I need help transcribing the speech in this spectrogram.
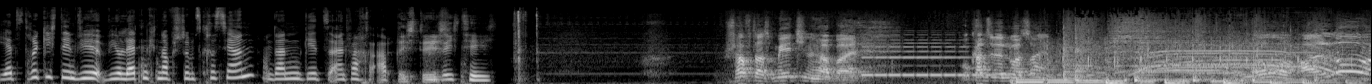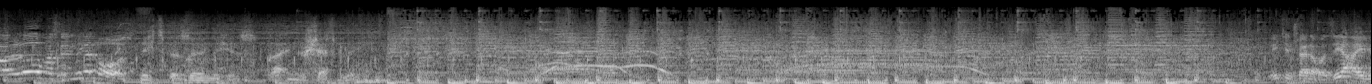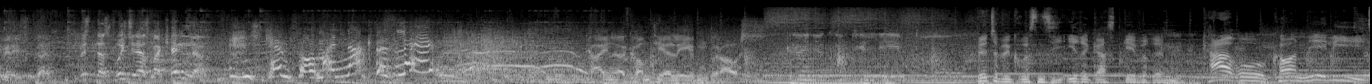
Jetzt drücke ich den vi violetten Knopf, stimmt's, Christian? Und dann geht's einfach ab. Richtig. Richtig. Schaff das Mädchen herbei. Wo kann sie denn nur sein? Hallo, hallo, hallo, was ist denn hier los? Nichts Persönliches, rein geschäftlich. Mädchen scheint aber sehr eigenwillig zu sein. Sie müssen das Früchtchen erst mal kennenlernen. Ich kämpfe um mein nacktes Leben. Keiner kommt hier lebend raus. Bitte begrüßen Sie Ihre Gastgeberin, Caro Corneli.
